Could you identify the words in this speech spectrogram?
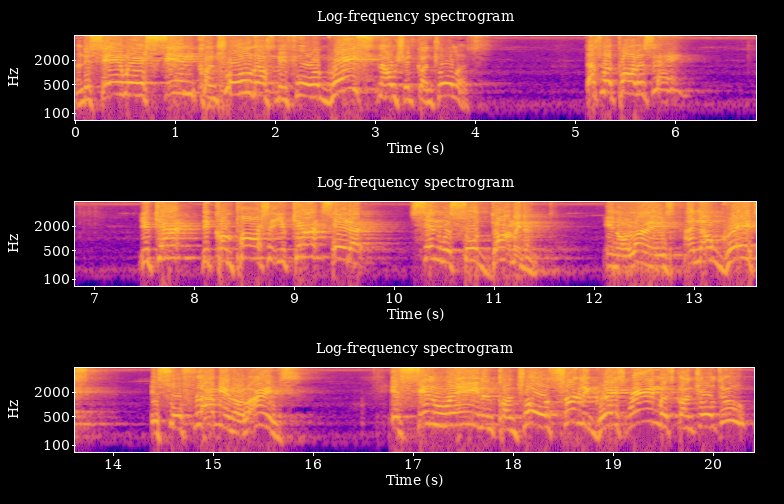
And the same way sin controlled us before, grace now should control us. That's what Paul is saying. You can't, the comparison, you can't say that sin was so dominant in our lives and now grace is so flabby in our lives. If sin reigned and controlled, certainly grace reign must control too.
